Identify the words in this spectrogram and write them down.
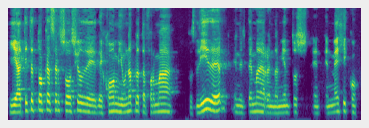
y a ti te toca ser socio de, de Homey, una plataforma pues, líder en el tema de arrendamientos en, en México.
